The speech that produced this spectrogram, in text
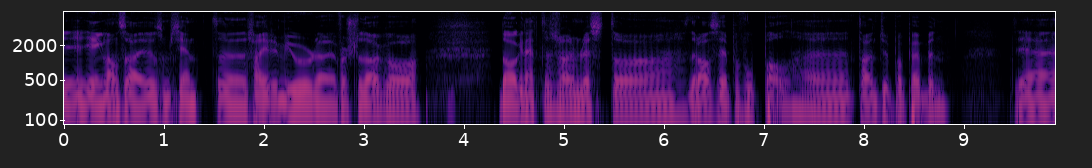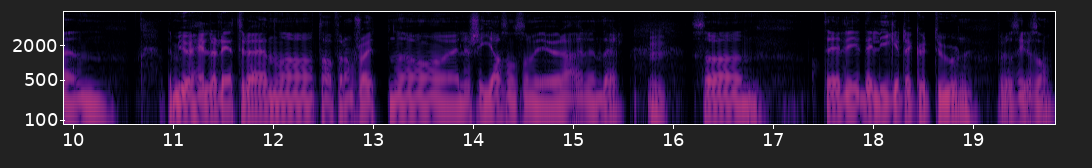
I England så er jo som kjent eh, feirer jul eh, første dag, og dagen etter så har de lyst til å dra og se på fotball. eh, ta en tur på puben. Det, de gjør heller det, tror jeg, enn å ta fram skøytene og- eller skia, sånn som vi gjør her en del. Mm. Så det, det ligger til kulturen, for å si det sånn.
